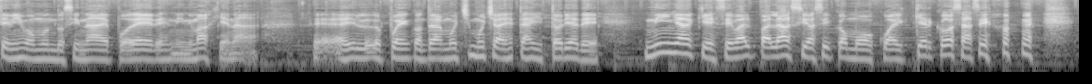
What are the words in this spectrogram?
mismo mundo sin nada de poderes, ni magia, nada. Eh, Ahí lo puede encontrar much- muchas de estas historias de niña que se va al palacio así como cualquier cosa, así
